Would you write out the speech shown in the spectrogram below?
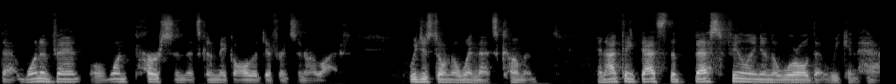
that one event, or one person that's going to make all the difference in our life. We just don't know when that's coming. And I think that's the best feeling in the world that we can have.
